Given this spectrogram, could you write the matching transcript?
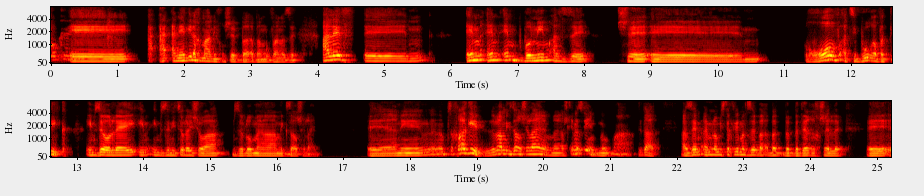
אוקיי. אה, אני אגיד לך מה אני חושב במובן הזה. א', אה, הם, הם, הם בונים על זה שרוב אה, הציבור הוותיק, אם זה עולי, אם, אם זה ניצולי שואה, זה לא מהמגזר שלהם. אה, אני צריך להגיד, זה לא המגזר שלהם, אשכנזים, נו מה, את יודעת. אז הם, הם לא מסתכלים על זה בדרך של, אה,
